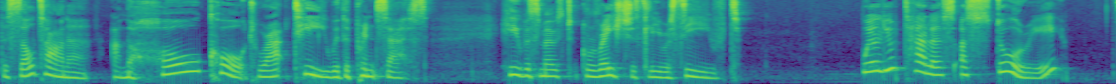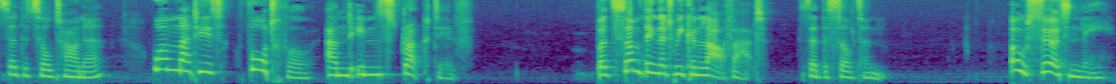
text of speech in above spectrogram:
the Sultana, and the whole court were at tea with the princess. He was most graciously received. Will you tell us a story? said the Sultana, one that is thoughtful and instructive. But something that we can laugh at, said the Sultan. Oh, certainly,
